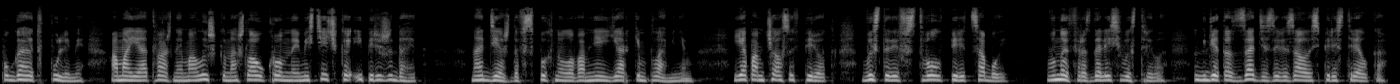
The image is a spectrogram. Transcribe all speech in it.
пугают пулями, а моя отважная малышка нашла укромное местечко и пережидает. Надежда вспыхнула во мне ярким пламенем. Я помчался вперед, выставив ствол перед собой. Вновь раздались выстрелы. Где-то сзади завязалась перестрелка.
